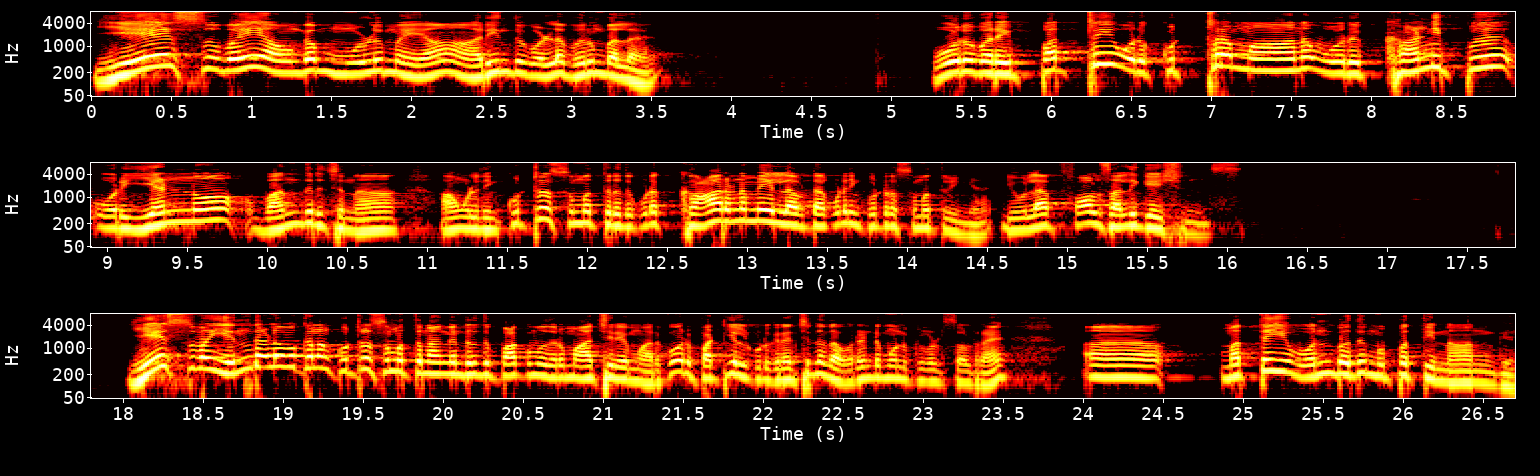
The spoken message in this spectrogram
இயேசுவை அவங்க முழுமையாக அறிந்து கொள்ள விரும்பலை. ஒருவரை பற்றி ஒரு குற்றமான ஒரு கணிப்பு ஒரு எண்ணம் வந்துருச்சுன்னா அவங்களை நீங்கள் குற்றம் சுமத்துறது கூட காரணமே இல்லாவிட்டா கூட நீங்கள் குற்றம் சுமத்துவீங்க. யூ வில் ஃபால்ஸ் அலிகேஷன்ஸ் இயேசுவை எந்த அளவுக்கெல்லாம் குற்றம் சுமத்துனாங்கன்றது பார்க்கும்போது ரொம்ப ஆச்சரியமாக இருக்கும். ஒரு பட்டியல் கொடுக்குறேன் சின்னதாக ஒரு ரெண்டு மூணு குரல் சொல்கிறேன் மத்தை ஒன்பது முப்பத்தி நான்கு.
